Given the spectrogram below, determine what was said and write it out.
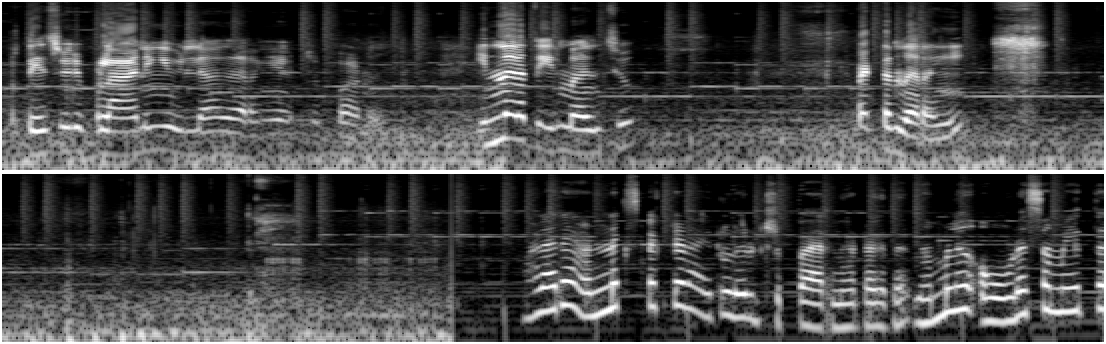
പ്രത്യേകിച്ച് ഒരു പ്ലാനിങ്ങും ഇല്ലാതെ ഇറങ്ങിയ ട്രിപ്പാണ് ഇന്നലെ തീരുമാനിച്ചു. പെട്ടെന്ന് ഇറങ്ങി. വളരെ അൺഎക്സ്പെക്റ്റഡ് ആയിട്ടുള്ള ഒരു ട്രിപ്പായിരുന്നു കേട്ടോ ഇത്. നമ്മൾ ഓണ സമയത്ത്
